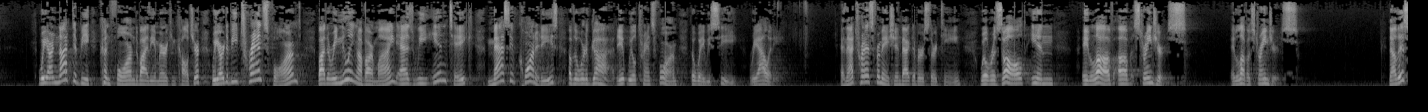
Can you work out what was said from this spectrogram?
We are not to be conformed by the American culture. We are to be transformed by the renewing of our mind as we intake massive quantities of the Word of God. It will transform the way we see reality. And that transformation, back to verse 13, will result in a love of strangers. A love of strangers. Now, this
